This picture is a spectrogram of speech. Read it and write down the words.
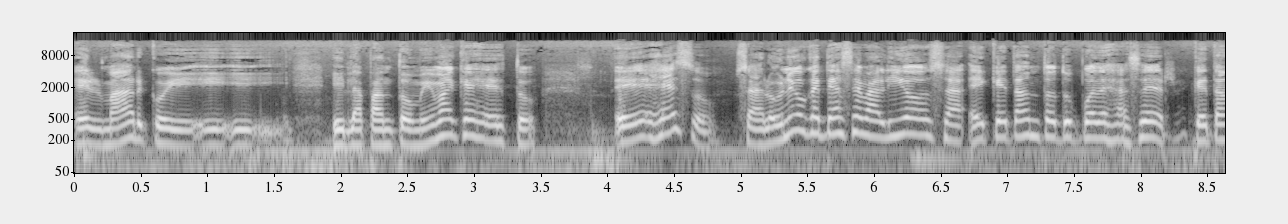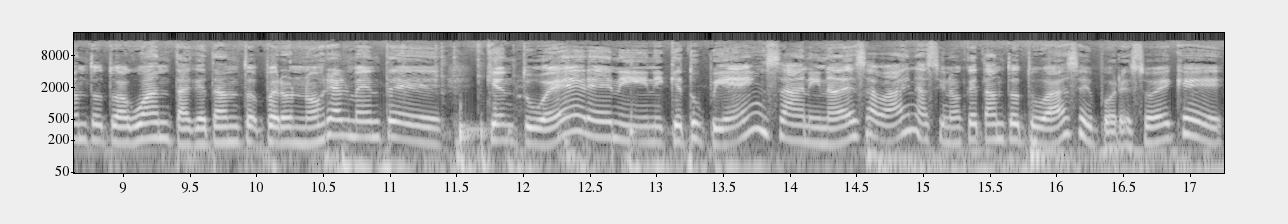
el marco y, y, y- y la pantomima que es esto, es eso. O sea, lo único que te hace valiosa es qué tanto tú puedes hacer, qué tanto tú aguantas, qué tanto, pero no realmente quién tú eres, ni, ni qué tú piensas, ni nada de esa vaina, sino qué tanto tú haces. Y por eso es que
